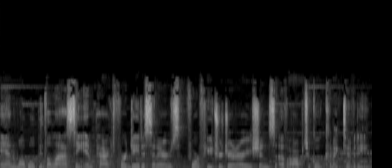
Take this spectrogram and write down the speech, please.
And what will be the lasting impact for data centers for future generations of optical connectivity?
